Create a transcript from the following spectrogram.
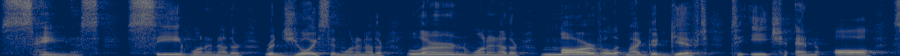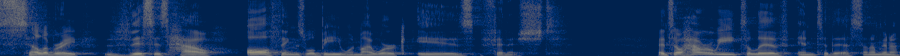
sameness, see one another, rejoice in one another, learn one another, marvel at my good gift to each and all, celebrate. This is how all things will be when my work is finished. And so, how are we to live into this? And I'm going to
